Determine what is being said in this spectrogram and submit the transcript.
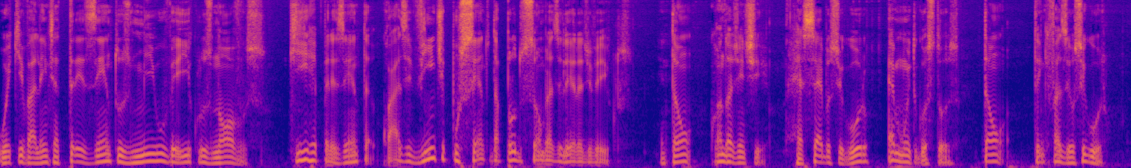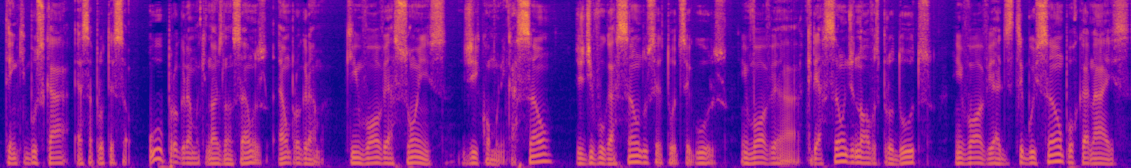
o equivalente a 300 mil veículos novos, que representa quase 20% da produção brasileira de veículos. Então, quando a gente recebe o seguro, é muito gostoso. Então, tem que fazer o seguro, tem que buscar essa proteção. O programa que nós lançamos é um programa que envolve ações de comunicação, de divulgação do setor de seguros, envolve a criação de novos produtos, envolve a distribuição por canais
